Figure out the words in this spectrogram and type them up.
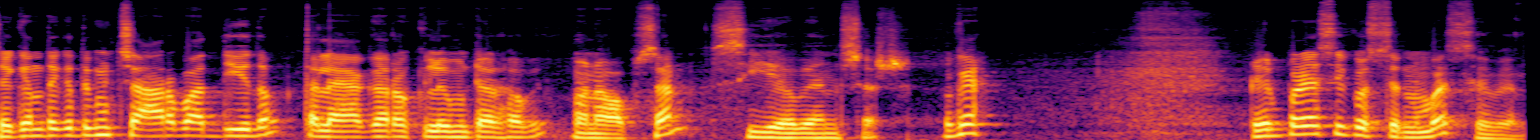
সেখান থেকে তুমি চার বাদ দিয়ে দাও, তাহলে এগারো কিলোমিটার হবে। মানে অপশান সি হবে অ্যান্সার ওকে এরপরে আসি কোশ্চেন নাম্বার সেভেন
